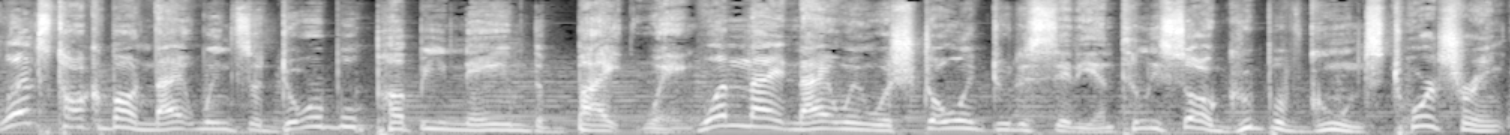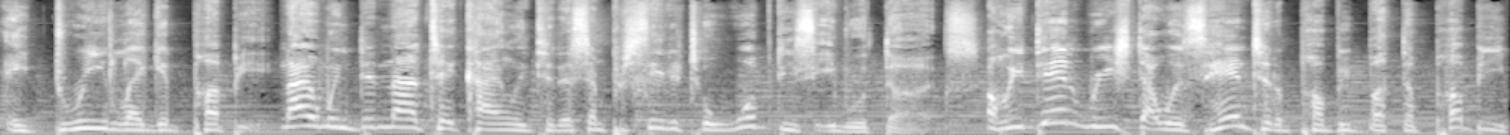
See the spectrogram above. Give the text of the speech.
Let's talk about Nightwing's adorable puppy named Bitewing. One night, Nightwing was strolling through the city until he saw a group of goons torturing a three-legged puppy. Nightwing did not take kindly to this and proceeded to whoop these evil thugs. Oh, he then reached out his hand to the puppy, but the puppy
